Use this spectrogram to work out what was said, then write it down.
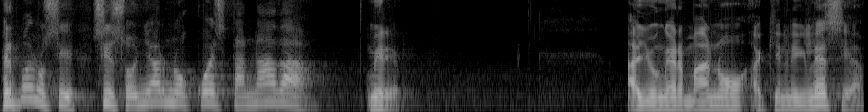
Hermano, si, si soñar no cuesta nada. Mire, hay un hermano aquí en la iglesia.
